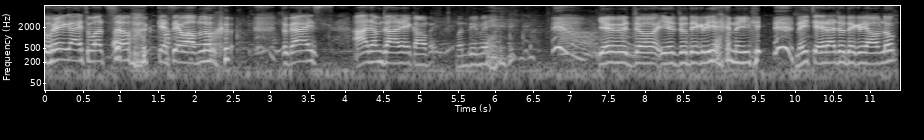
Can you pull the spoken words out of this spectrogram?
तो है गाइस व्हाट्सअप कैसे हो आप लोग? तो गाइस आज हम जा रहे हैं कहाँ पे? मंदिर में। ये जो ये जो देख रही है, नई नई चेहरा जो देख रहे हैं आप लोग,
